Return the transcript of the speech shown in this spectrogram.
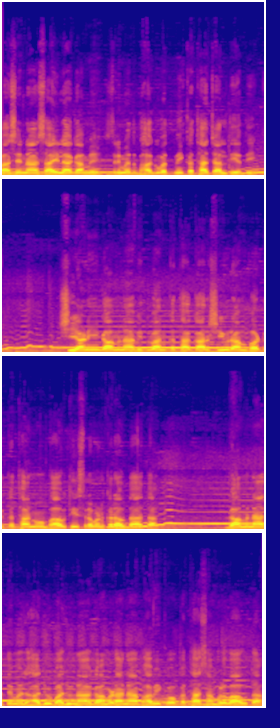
પાસેના સાયલા ગામે શ્રીમદ ભાગવતની કથા ચાલતી હતી. શિયાણી ગામના વિદ્વાન કથાકાર શિવરામ ભટ્ટ કથાનું ભાવથી શ્રવણ કરાવતા હતા. ગામના તેમજ આજુબાજુના ગામડાના ભાવિકો કથા સાંભળવા આવતા.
